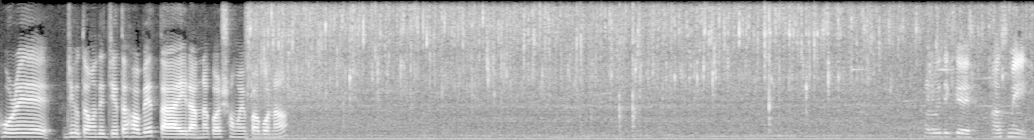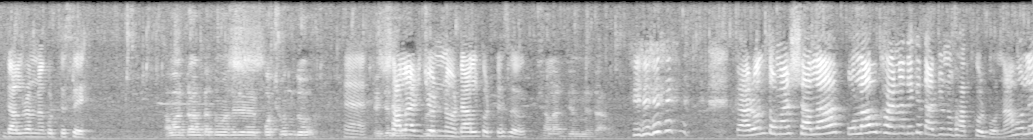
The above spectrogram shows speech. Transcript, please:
ভোরে যেহেতু আমাদের যেতে হবে, তাই রান্না করার সময় পাবো না। আর ওইদিকে আজমি ডাল রান্না করতেছে। আমার ডালটা তোমাদের পছন্দ। হ্যাঁ শালার জন্য ডাল করতেছো। শালার জন্য ডাল। কারণ তোমার শালা পোলাও খায় না দেখে তার জন্য ভাত করব। না হলে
